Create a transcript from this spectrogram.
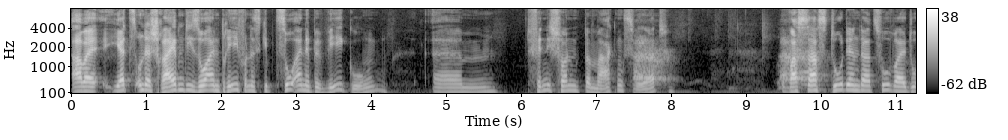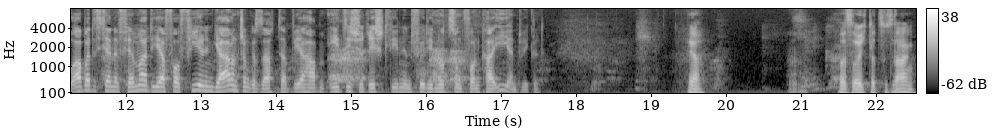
Aber jetzt unterschreiben die so einen Brief und es gibt so eine Bewegung, ähm, finde ich schon bemerkenswert. Was sagst du denn dazu? Weil du arbeitest ja in einer Firma, die ja vor vielen Jahren schon gesagt hat, wir haben ethische Richtlinien für die Nutzung von KI entwickelt. Ja. Was soll ich dazu sagen?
